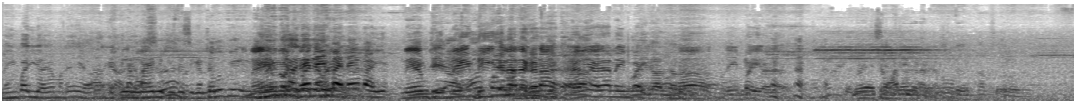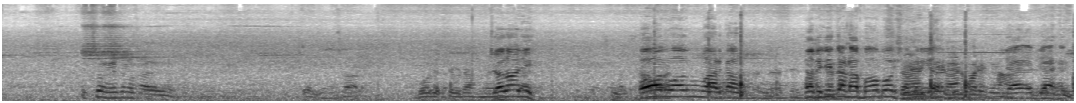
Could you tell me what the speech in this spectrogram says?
ਨਹੀਂ ਭਾਈ ਆ ਜਾ ਮੜਿਆ ਯਾਰ। ਲੰਬਾਈ ਵੀ ਕੀਤੀ ਸੀ ਕਹਿੰਦੇ ਚਲੋ ਨਹੀਂ ਨਹੀਂ ਭਾਈ ਨਹੀਂ ਭਾਈ ਨਹੀਂ ਭਾਈ। ਨੇਮ ਠੀਕ ਨਹੀਂ ਠੀਕ ਜਗ੍ਹਾ ਤੇ ਖੜਾ ਹੈ ਨਹੀਂ ਆਇਆ ਨਹੀਂ ਭਾਈ। ਹਾਂ ਨਹੀਂ ਭਾਈ ਆਇਆ ਚਲੋ ਜੀ। ਬਹੁਤ ਬਹੁਤ ਮੁਬਾਰਕਾਂ। ਭਗਤ ਜੀ ਤੁਹਾਡਾ ਬਹੁਤ ਬਹੁਤ ਸ਼ੁਕਰੀਆ ਜੈ ਜੈ ਹਿੰਦ।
